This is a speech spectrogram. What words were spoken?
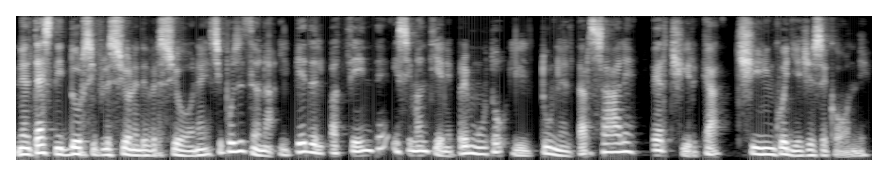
Nel test di dorsiflessione e deversione si posiziona il piede del paziente e si mantiene premuto il tunnel tarsale per circa 5-10 secondi.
